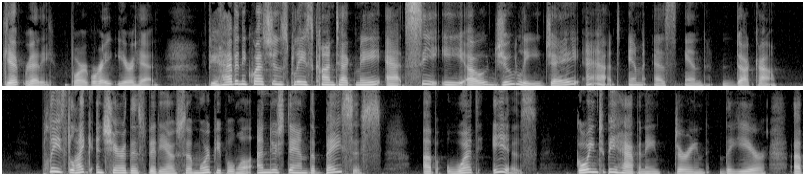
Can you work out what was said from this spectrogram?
Get ready for a great year ahead. If you have any questions, please contact me at ceojuliej at msn.com. Please like and share this video so more people will understand the basis of what is going to be happening during the year of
